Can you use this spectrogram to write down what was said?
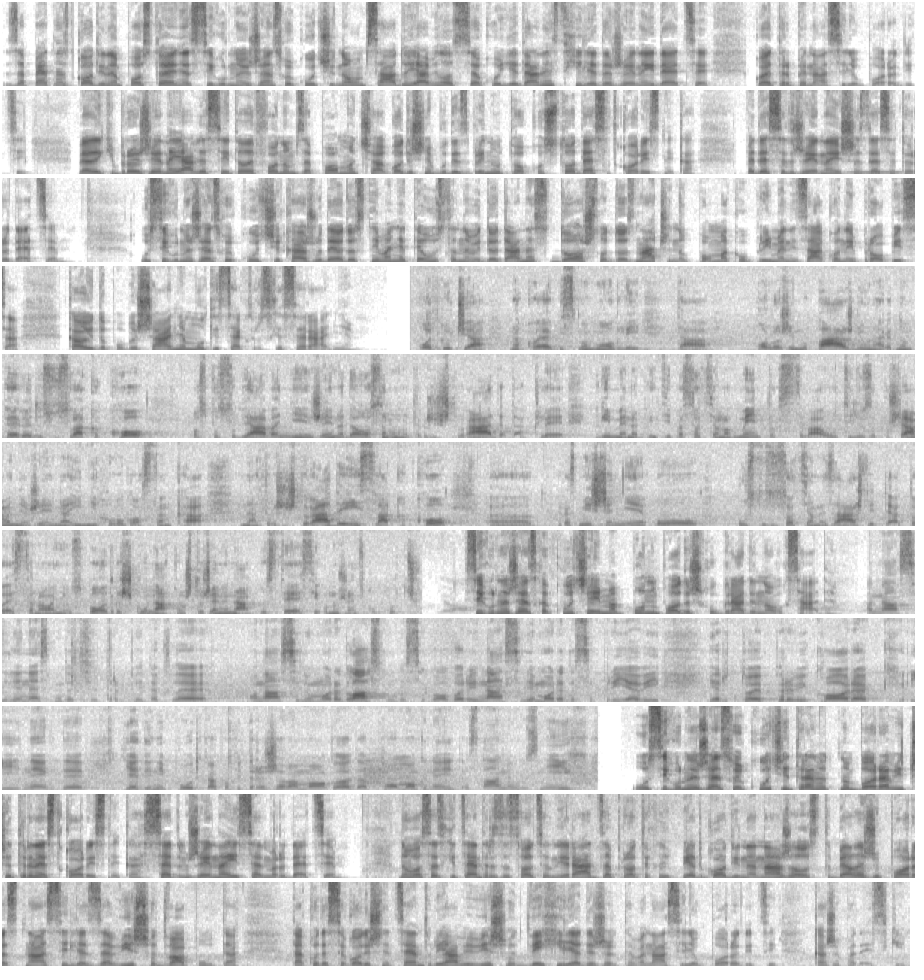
Za 15 godina postojanja sigurnoj ženskoj kući u Novom Sadu javilo se oko 11.000 žena i dece koja trpe nasilje u porodici. Veliki broj žena javlja se i telefonom za pomoć, a godišnje bude zbrinuto oko 110 korisnika, 50 žena i 60 dece. U Sigurnoj ženskoj kući kažu da je od osnivanja te ustanove do danas došlo do značajnog pomaka u primjeni zakona i propisa, kao i do poboljšanja multisektorske saradnje. Područja na koja bismo mogli da položimo pažnju u narednom periodu su svakako osposobljavanje žena da ostanu na tržištu rada, dakle primjena principa socijalnog mentorstva u cilju zapošljavanja žena i njihovog ostanka na tržištu rada i svakako e, razmišljanje o usluzi socijalne zaštite, a to je stanovanje uz podršku nakon što žene napuste sigurnu žensku kuću. Sigurna ženska kuća ima punu podršku grada Novog Sada. Nasilje ne sme da se trpi, dakle o nasilju mora glasno da se govori, nasilje mora da se prijavi, jer to je prvi korak i negde jedini put kako bi država mogla da pomogne i da stane uz njih. U Sigurnoj ženskoj kući trenutno boravi 14 korisnika, 7 žena i 7 dece. Novosadski centar za socijalni rad za proteklih pet godina, nažalost, beleži porast nasilja za više od dva puta, tako da se godišnje centru javi više od 2000 žrtava nasilja u porodici, kaže Padejski.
